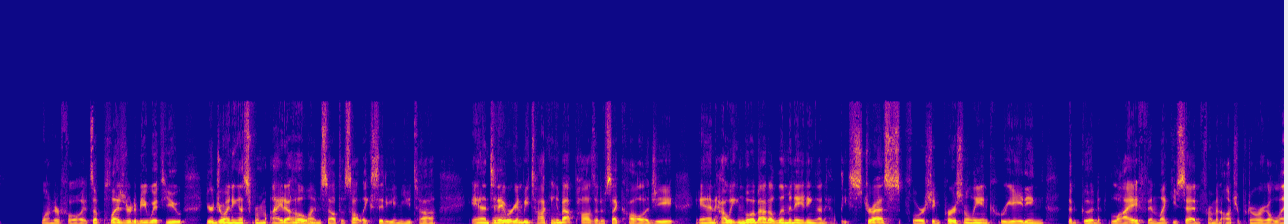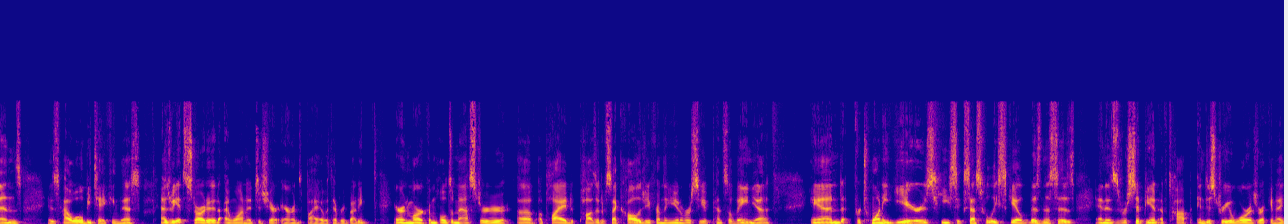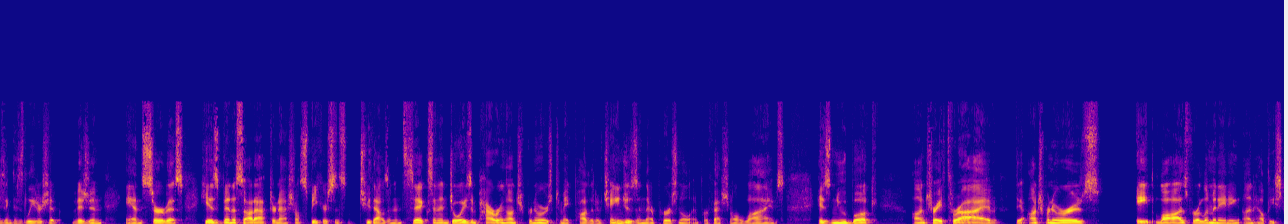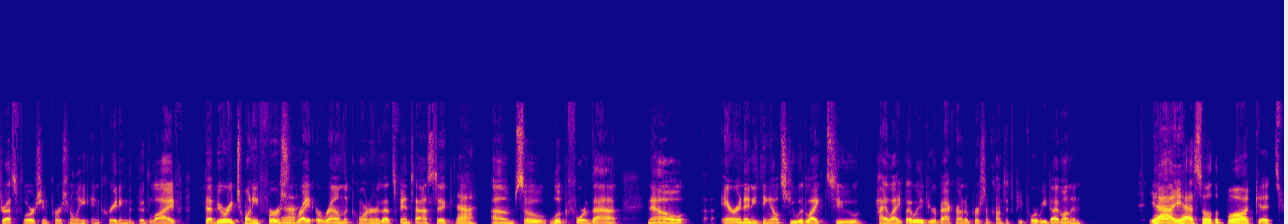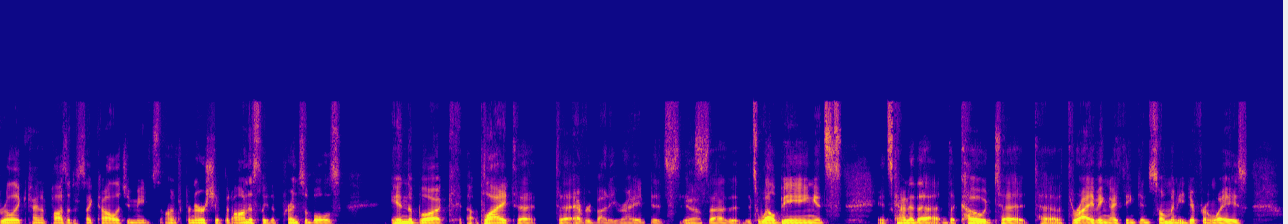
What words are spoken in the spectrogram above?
wonderful. It's a pleasure to be with you. You're joining us from Idaho. I'm south of Salt Lake City in Utah. And today yeah. we're going to be talking about positive psychology and how we can go about eliminating unhealthy stress, flourishing personally, and creating the good life. And like you said, from an entrepreneurial lens, is how we'll be taking this. As we get started, I wanted to share Aaron's bio with everybody. Aaron Marcum holds a Master of Applied Positive Psychology from the University of Pennsylvania and for 20 years, he successfully scaled businesses and is a recipient of top industry awards recognizing his leadership, vision, and service. He has been a sought after national speaker since 2006 and enjoys empowering entrepreneurs to make positive changes in their personal and professional lives. His new book, EntreThrive, The Entrepreneur's Eight Laws for Eliminating Unhealthy Stress, Flourishing Personally, and Creating the Good Life. February 21st, yeah. right around the corner. That's fantastic. Yeah. Um, so look for that. Now, Aaron, anything else you would like to highlight by way of your background or personal context before we dive on in? Yeah, yeah. So the book, it's really kind of positive psychology meets entrepreneurship, but honestly, the principles in the book apply to to everybody, right? It's yeah. it's uh, it's well being. It's it's kind of the the code to to thriving. I think in so many different ways.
